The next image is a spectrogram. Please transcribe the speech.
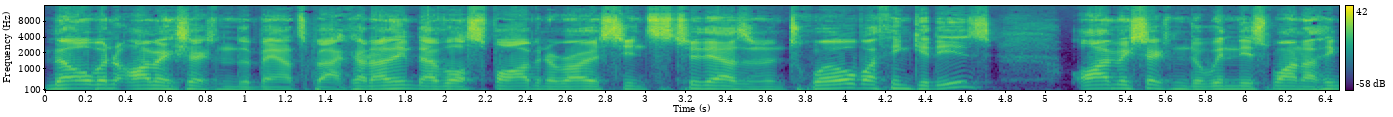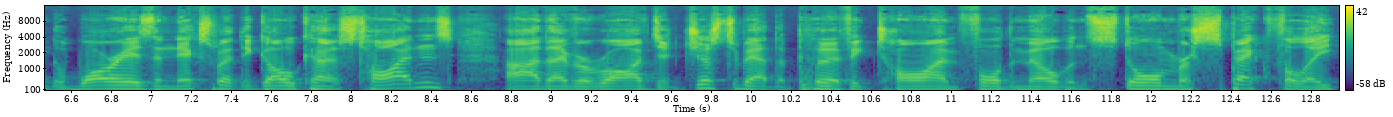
Melbourne, I'm expecting them to bounce back. I don't think they've lost five in a row since 2012, I think it is. I'm expecting to win this one. I think the Warriors and next week the Gold Coast Titans. Uh, they've arrived at just about the perfect time for the Melbourne Storm. Respectfully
